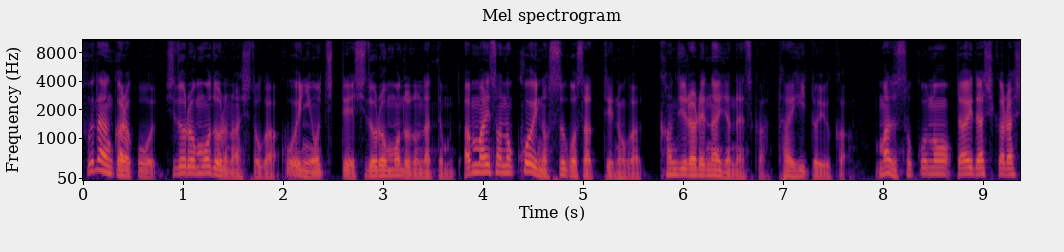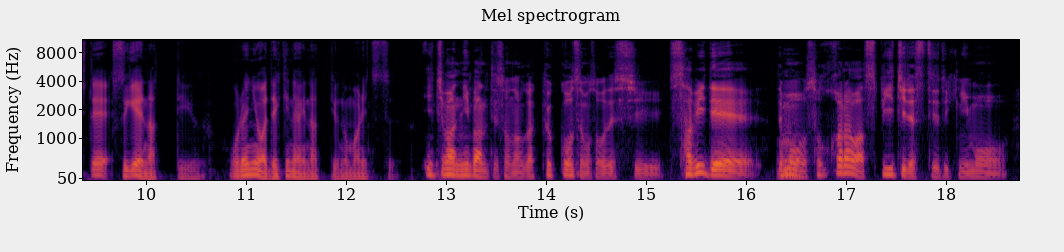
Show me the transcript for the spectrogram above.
普段からこうしどろもどろな人が恋に落ちてしどろもどろになってもあんまりその恋の凄さっていうのが感じられないじゃないですか。対比というか。まずそこの台出しからしてすげえなっていう。俺にはできないなっていうのもありつつ。1番2番ってその楽曲構成もそうですしサビででもそこからはスピーチレスっていう時にもう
